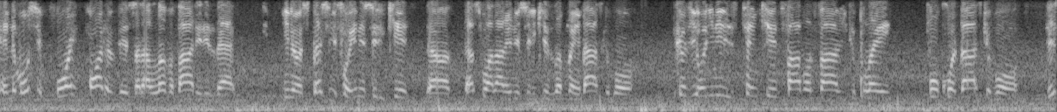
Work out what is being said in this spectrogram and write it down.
And the most important part of this that I love about it is that, you know, especially for inner city kids, uh, that's why a lot of inner city kids love playing basketball because you, all you need is 10 kids, five on five, you can play full court basketball. This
